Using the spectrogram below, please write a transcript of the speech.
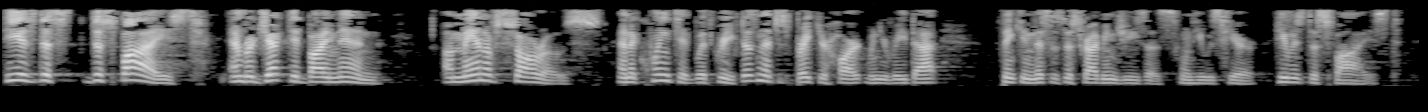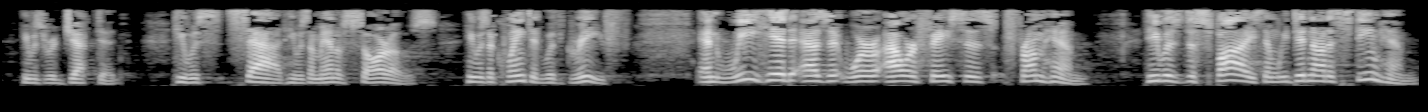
He is dis- despised and rejected by men, a man of sorrows and acquainted with grief. Doesn't that just break your heart when you read that? Thinking this is describing Jesus when he was here. He was despised. He was rejected. He was sad. He was a man of sorrows. He was acquainted with grief. And we hid, as it were, our faces from him. He was despised and we did not esteem him.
